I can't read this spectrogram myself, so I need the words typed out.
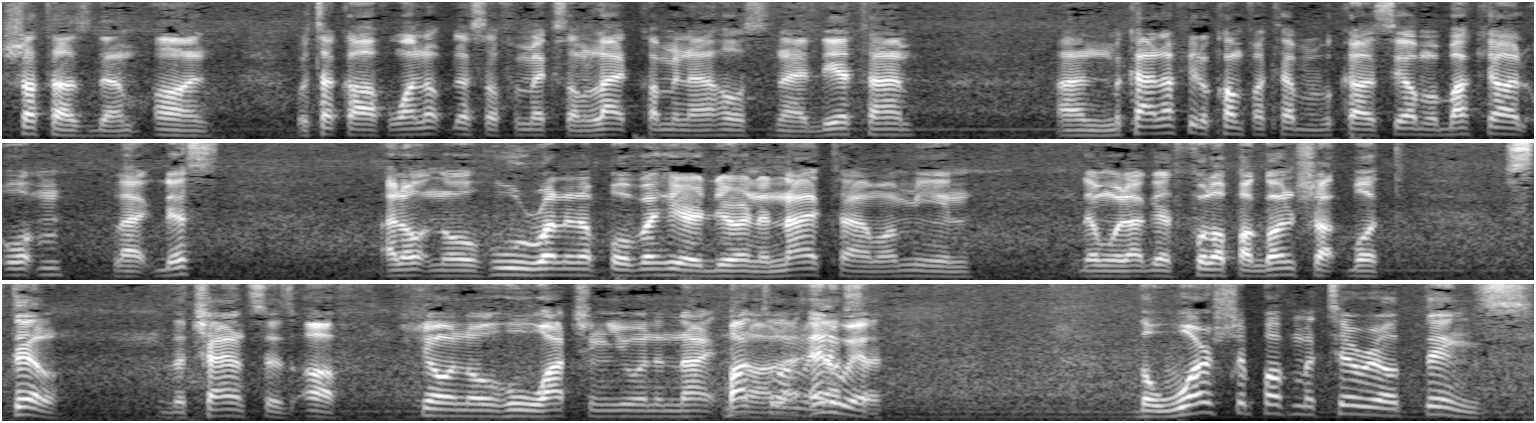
shutters them on. We took off one up there so to make some light come in our house in the daytime. And I kind of feel comfortable because see how my backyard open like this. I don't know who running up over here during the night time. I mean, then would I get full up a gunshot, but still, the chances of you don't know who watching you in the night. But no, anyway, the worship of material things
